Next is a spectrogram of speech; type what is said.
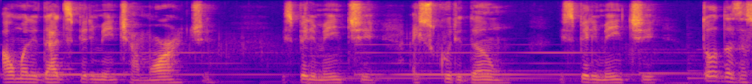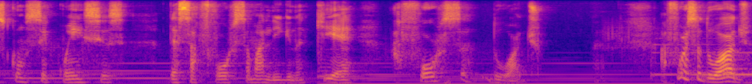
a humanidade experimente a morte, experimente a escuridão, experimente todas as consequências dessa força maligna que é a força do ódio. A força do ódio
